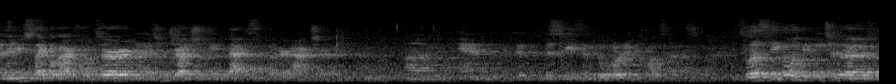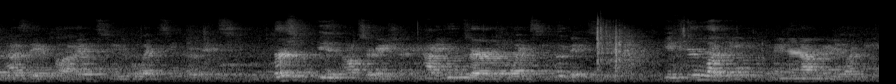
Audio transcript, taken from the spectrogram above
And then you cycle back to observe, and as you judge the effects of your action. Um, and this feeds into the learning process. So let's take a look at each of those as they apply to the legacy code base. First is observation. How do you observe the legacy code base? If you're lucky, and you're not going to be lucky,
